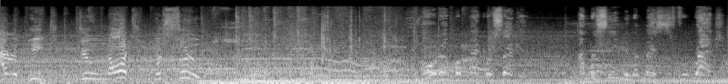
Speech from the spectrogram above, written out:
I repeat, do not pursue! Hold up a microsecond. I'm receiving a message from Ratchet.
